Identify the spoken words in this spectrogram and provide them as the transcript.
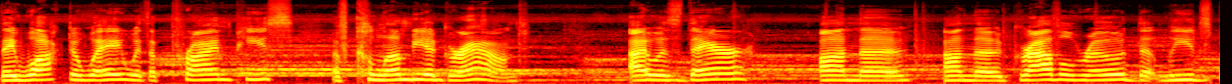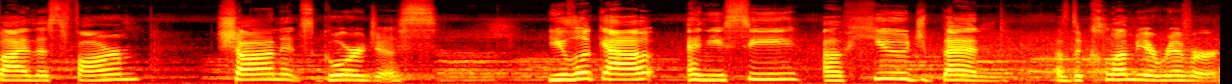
They walked away with a prime piece of Columbia ground. I was there on the on the gravel road that leads by this farm. Sean, it's gorgeous. You look out and you see a huge bend of the Columbia River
